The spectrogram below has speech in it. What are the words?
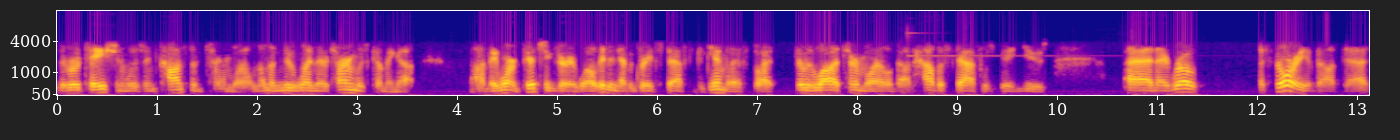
the rotation was in constant turmoil. No one knew when their turn was coming up. Uh, they weren't pitching very well. They didn't have a great staff to begin with, but there was a lot of turmoil about how the staff was being used. And I wrote a story about that.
